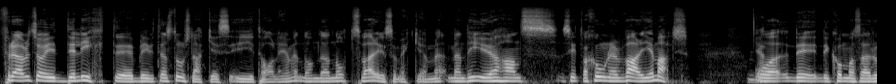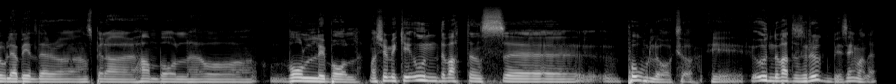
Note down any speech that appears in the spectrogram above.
För övrigt så har ju De Ligt eh, blivit en stor snackis i Italien, jag vet inte om det har nått Sverige så mycket, men, men det är ju hans situationer varje match. Ja. Och det, det kommer massa roliga bilder och han spelar handboll och volleyboll. Man kör mycket undervattens eh, också. I, undervattensrugby, säger man det?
